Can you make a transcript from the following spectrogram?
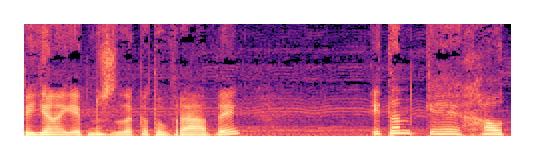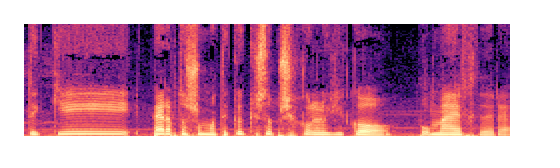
πήγαινα για ύπνος στις 10 το βράδυ, ήταν και χαοτική πέρα από το σωματικό και στο ψυχολογικό που με έφθυρε.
